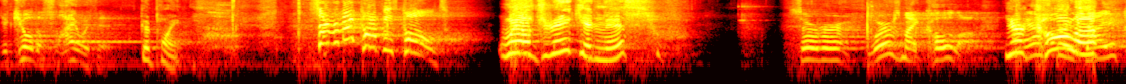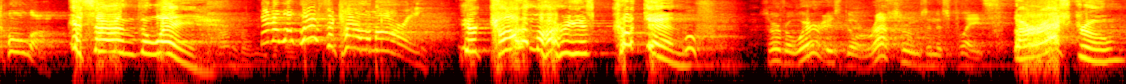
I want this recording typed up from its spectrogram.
You killed a fly with it. Good point. Server, my coffee's cold. Well, drink it, miss. Server, where's my cola? Your I asked for cola? a Diet cola. It's on the way. You know what? Where's the calamari? Your calamari is cooking. Server, where is the restrooms in this place? The restroom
